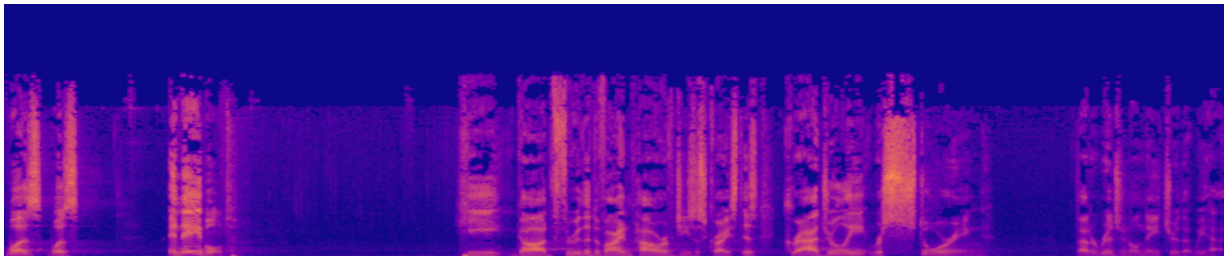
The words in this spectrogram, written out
was, was enabled? He, God, through the divine power of Jesus Christ, is gradually restoring that original nature that we had.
